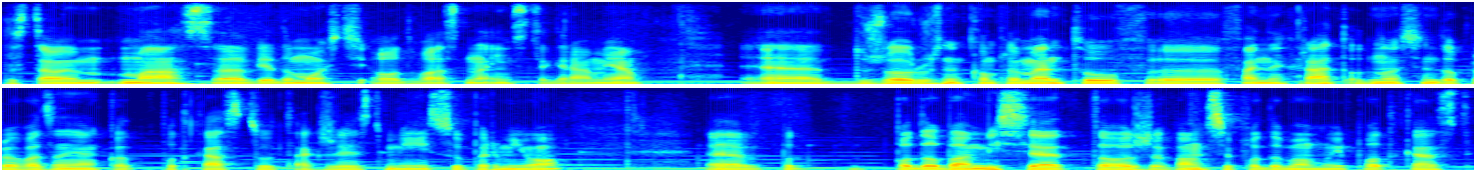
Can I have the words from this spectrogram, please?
dostałem masę wiadomości od Was na Instagramie. E, dużo różnych komplementów, e, fajnych rad odnośnie do prowadzenia podcastu, także jest mi super miło. Podoba mi się to, że Wam się podoba mój podcast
